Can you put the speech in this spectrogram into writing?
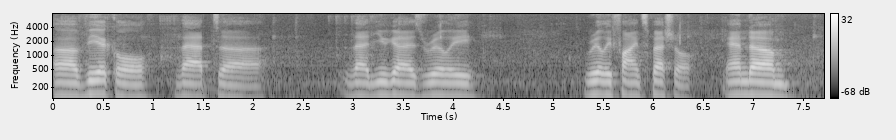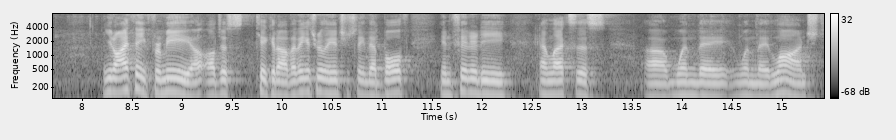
uh, vehicle that, uh, that you guys really really find special. And, um, you know, I think for me, I'll, I'll, just kick it off. I think it's really interesting that both Infiniti and Lexus, uh, when, they, when they launched,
